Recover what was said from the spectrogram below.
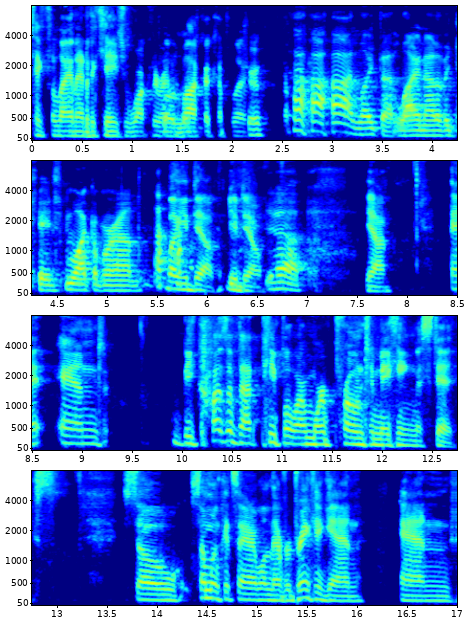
take the lion out of the cage and walk it around totally. the block a couple of. True. I like that lion out of the cage and walk them around. well, you do, you do. Yeah, yeah, and, and because of that, people are more prone to making mistakes. So someone could say, "I will never drink again," and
